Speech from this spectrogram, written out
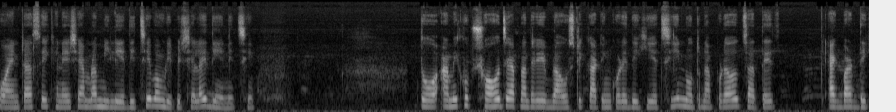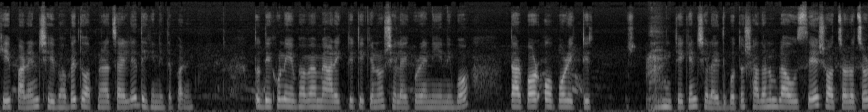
পয়েন্টটা আছে, এখানে এসে আমরা মিলিয়ে দিচ্ছি এবং রিপিট সেলাই দিয়ে নিচ্ছি। তো আমি খুব সহজে আপনাদের এই ব্লাউজটি কাটিং করে দেখিয়েছি। নতুন আপুরাও যাতে একবার দেখেই পারেন সেইভাবে, তো আপনারা চাইলে দেখে নিতে পারেন। তো দেখুন এইভাবে আমি আরেকটি টেকেনও সেলাই করে নিয়ে নিব। তারপর অপর একটি টেকেন সেলাই দিব। তো সাধারণ ব্লাউজে সচরাচর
